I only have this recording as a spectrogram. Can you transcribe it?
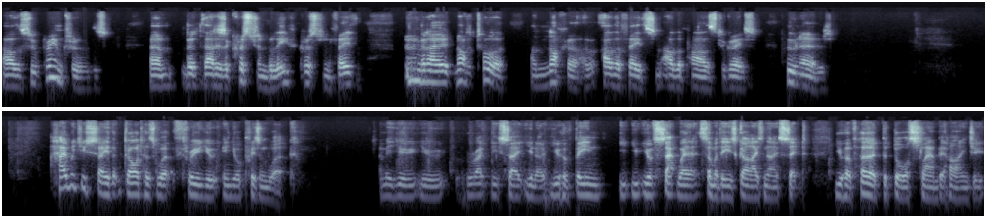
are the supreme truths. Um, but that is a Christian belief, Christian faith. but I'm not at all a, a knocker of other faiths and other paths to grace. Who knows? how would you say that God has worked through you in your prison work? I mean, you you rightly say, you know, you have been you, you have sat where some of these guys now sit. You have heard the door slam behind you,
